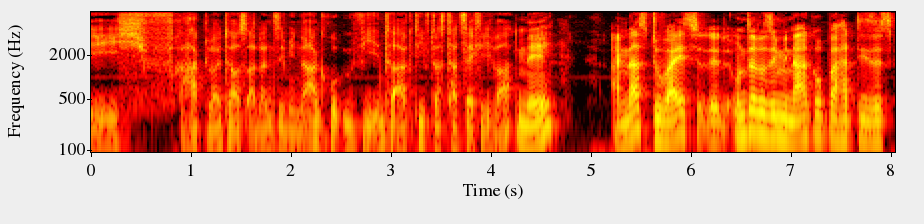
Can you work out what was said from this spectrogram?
Ich frage Leute aus anderen Seminargruppen, wie interaktiv das tatsächlich war. Nee, anders. Du weißt, äh, unsere Seminargruppe hat dieses,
